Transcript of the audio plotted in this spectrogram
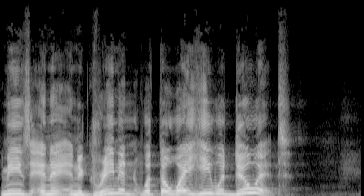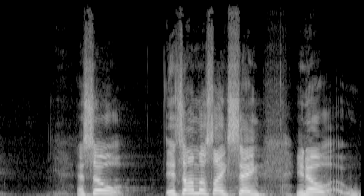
means in, in agreement with the way he would do it. And so it's almost like saying, you know,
